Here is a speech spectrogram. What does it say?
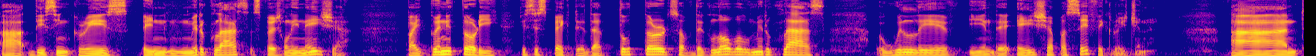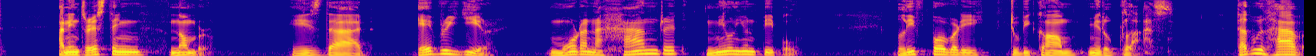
uh, this increase in middle class, especially in Asia. By 2030, it's expected that two thirds of the global middle class will live in the Asia Pacific region. And an interesting number is that every year, more than 100 million people leave poverty to become middle class. That will have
